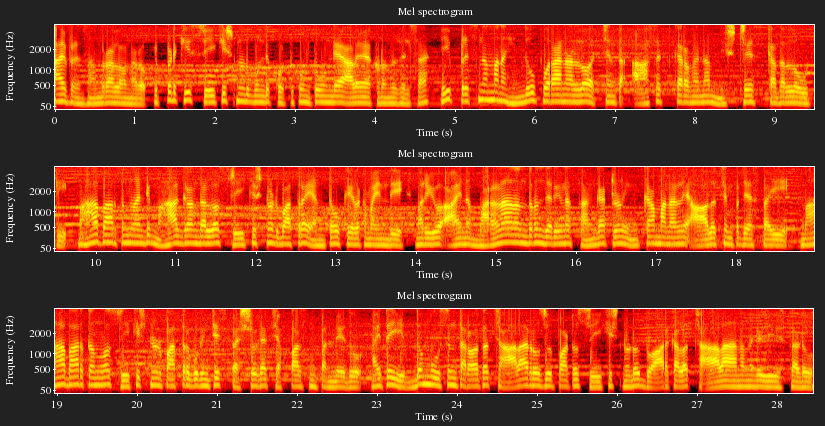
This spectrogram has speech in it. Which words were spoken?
హాయ్ ఫ్రెండ్స్ అందరాలో ఉన్నారు? ఇప్పటికీ శ్రీకృష్ణుడు గుండె కొట్టుకుంటూ ఉండే ఆలయం ఎక్కడ ఉందో తెలుసా? ఈ ప్రశ్న మన హిందూ పురాణాల్లో అత్యంత ఆసక్తికరమైన మిస్ట్రీస్ కథల్లో ఒకటి. మహాభారతం లాంటి మహాగ్రంథాల్లో శ్రీకృష్ణుడి పాత్ర ఎంతో కీలకమైంది. మరియు ఆయన మరణానంతరం జరిగిన సంఘటనలు ఇంకా మనల్ని ఆలోచింపజేస్తాయి. మహాభారతంలో శ్రీకృష్ణుడి పాత్ర గురించి స్పెషల్గా చెప్పాల్సిన పని లేదు. అయితే యుద్ధం ముగిసిన తర్వాత చాలా రోజుల పాటు శ్రీకృష్ణుడు ద్వారకలో చాలా ఆనందంగా జీవిస్తాడు.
